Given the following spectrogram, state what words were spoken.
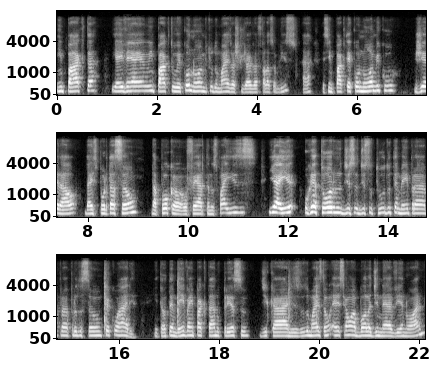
impacta, e aí vem o impacto econômico e tudo mais. Eu acho que já vai falar sobre isso. Né? Esse impacto econômico geral da exportação, da pouca oferta nos países. E aí o retorno disso, disso tudo também para a produção pecuária. Então, também vai impactar no preço de carnes e tudo mais. Então, essa é uma bola de neve enorme.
